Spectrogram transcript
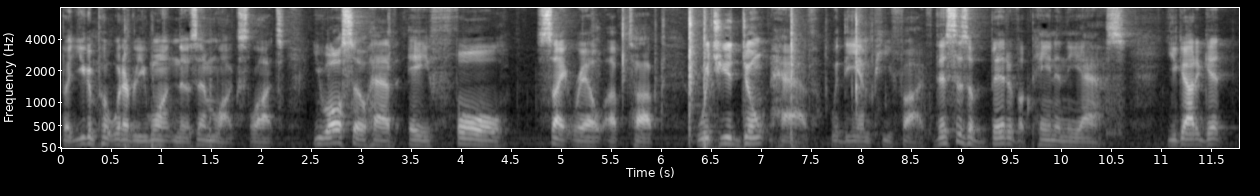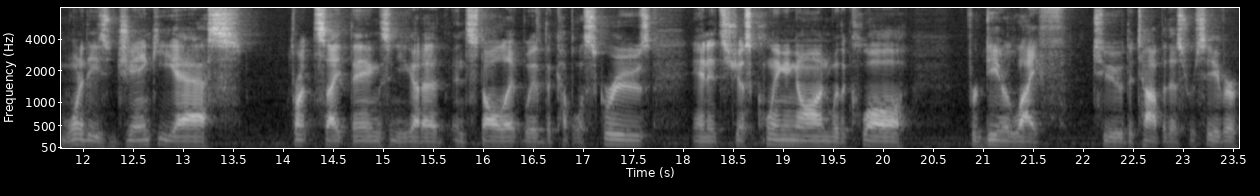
But you can put whatever you want in those M-LOK slots. You also have a full sight rail up top, which you don't have with the MP5. This is a bit of a pain in the ass you got to get one of these janky ass front sight things and you got to install it with a couple of screws and it's just clinging on with a claw for dear life to the top of this receiver.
